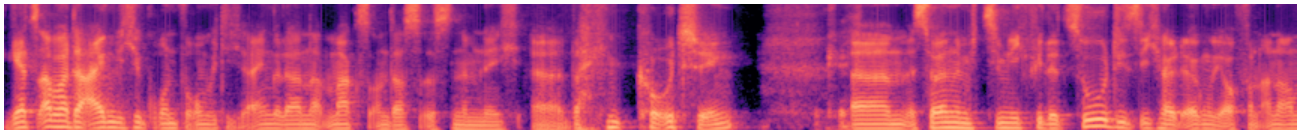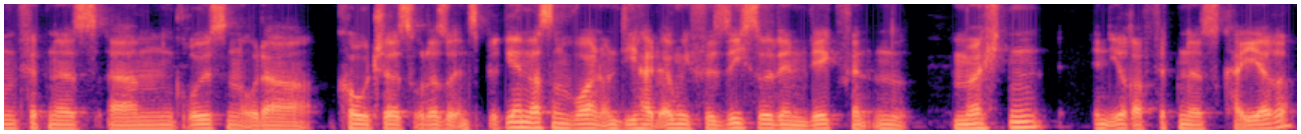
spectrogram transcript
jetzt aber der eigentliche Grund, warum ich dich eingeladen habe, Max, und das ist nämlich äh, dein Coaching. Okay. Ähm, es hören nämlich ziemlich viele zu, die sich halt irgendwie auch von anderen Fitnessgrößen ähm, oder Coaches oder so inspirieren lassen wollen und die halt irgendwie für sich so den Weg finden möchten in ihrer Fitnesskarriere.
